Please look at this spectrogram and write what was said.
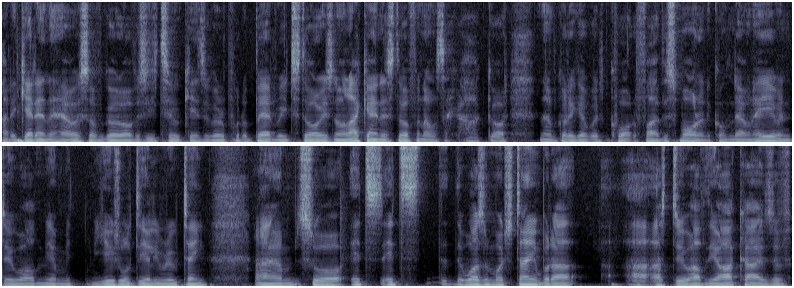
had to get in the house. I've got obviously two kids. I've got to put to bed, read stories and all that kind of stuff. And I was like, oh, God. And I've got to get up at quarter five this morning to come down here and do all you know, my, my usual daily routine. Um, so it's, it's, there wasn't much time, but I, I, I do have the archives of,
